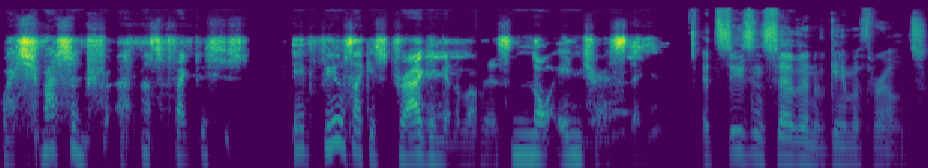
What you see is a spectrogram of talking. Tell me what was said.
Which Mass, Enf- uh, Mass Effect is just it feels like it's dragging at the moment. It's not interesting. It's season seven of Game of Thrones.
